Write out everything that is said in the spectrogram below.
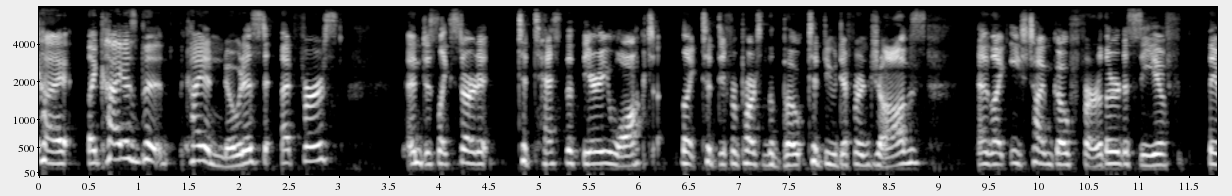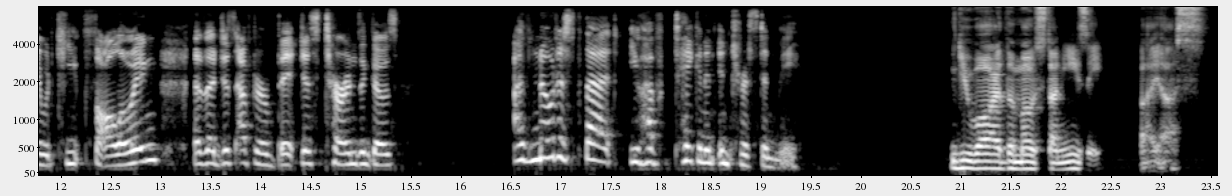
kai like Kaya's been Kaya noticed at first and just like started to test the theory, walked like to different parts of the boat to do different jobs and like each time go further to see if they would keep following and then just after a bit just turns and goes I've noticed that you have taken an interest in me. you are the most uneasy by us.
